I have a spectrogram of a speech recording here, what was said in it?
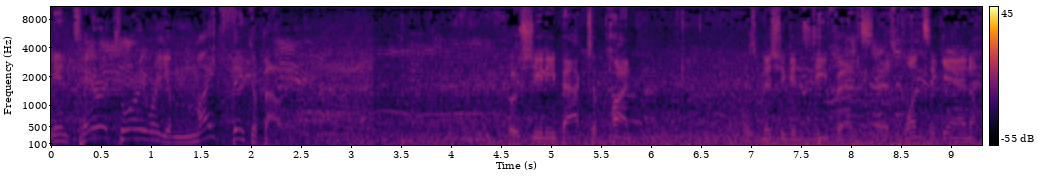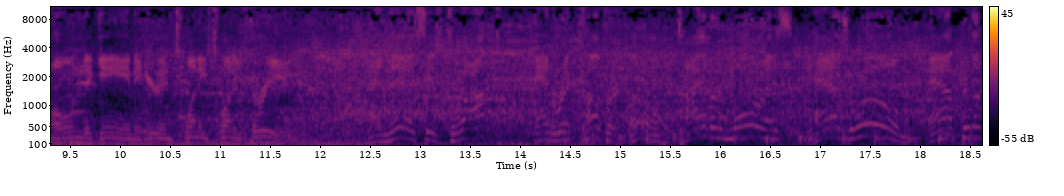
in territory where you might think about it. Oshini back to punt as Michigan's defense has once again owned a game here in 2023. And this is dropped and recovered. Uh -oh. Tyler Morris has room. After the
